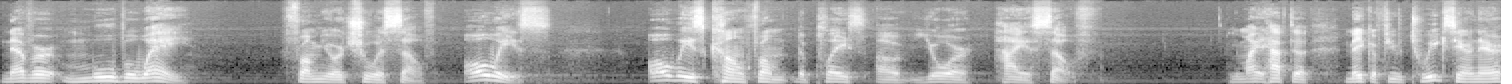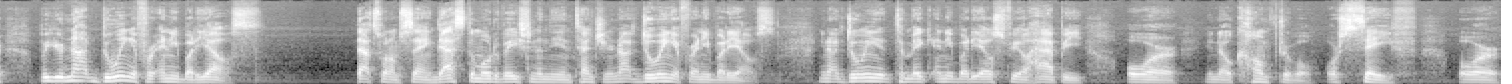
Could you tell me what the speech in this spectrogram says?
Never move away from your truest self. Always, always come from the place of your highest self. You might have to make a few tweaks here and there, but you're not doing it for anybody else. That's what I'm saying. That's the motivation and the intention. You're not doing it for anybody else. You're not doing it to make anybody else feel happy or, you know, comfortable or safe or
